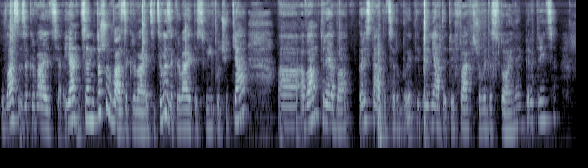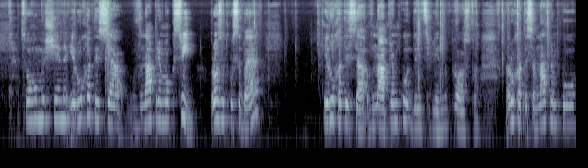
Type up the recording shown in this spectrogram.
у вас закриваються. Я, це не то, що у вас закривається, це ви закриваєте свої почуття. А, а вам треба перестати це робити прийняти той факт, що ви достойна імператриця свого мужчини, і рухатися в напрямок свій розвитку себе, і рухатися в напрямку, дивіться, блін, ну просто рухатися в напрямку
